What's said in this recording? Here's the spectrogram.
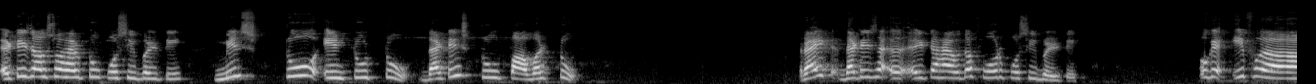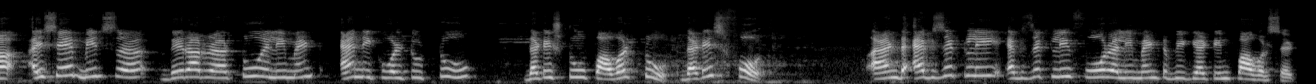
It is also have two possibility. Means 2 into 2 that is 2 power 2 right? That is uh, it have the four possibility. Okay if uh, i say means uh, there are uh, two element n equal to 2 that is 2 power 2 that is 4 and exactly exactly four element we get in power set.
